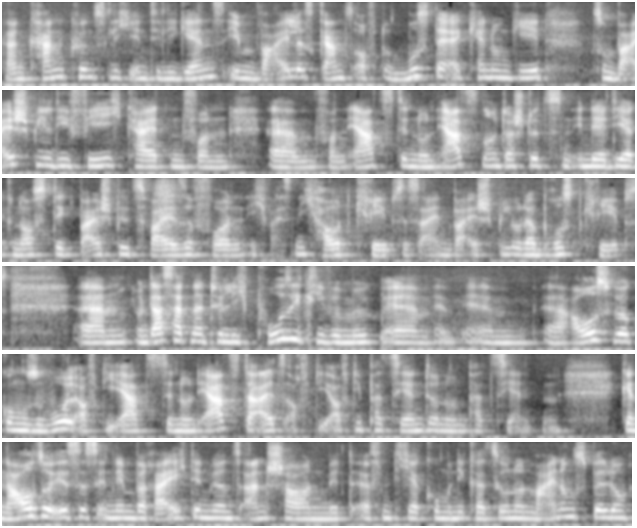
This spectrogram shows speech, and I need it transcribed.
dann kann künstliche Intelligenz eben, weil es ganz oft um Mustererkennung geht, zum Beispiel die Fähigkeiten von ähm, von Ärztinnen und Ärzten unterstützen in der Diagnostik beispielsweise von, ich weiß nicht, Hautkrebs ist ein Beispiel oder Brustkrebs. Ähm, und das hat natürlich positive ähm, ähm, äh, Auswirkungen sowohl auf die Ärztinnen und Ärzte als auch die, auf die Patientinnen und Patienten. Genauso ist es in dem Bereich, den wir uns anschauen mit öffentlicher Kommunikation und Meinungsbildung.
